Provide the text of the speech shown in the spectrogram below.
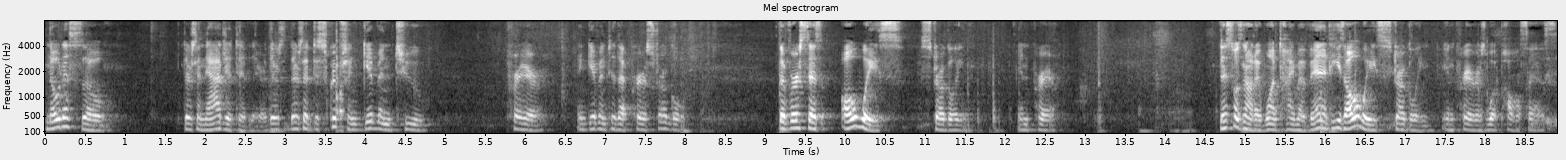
Notice, though, There's an adjective there. There's, there's a description given to prayer and given to that prayer struggle. The verse says, always struggling in prayer. This was not a one time event. He's always struggling in prayer, is what Paul says.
